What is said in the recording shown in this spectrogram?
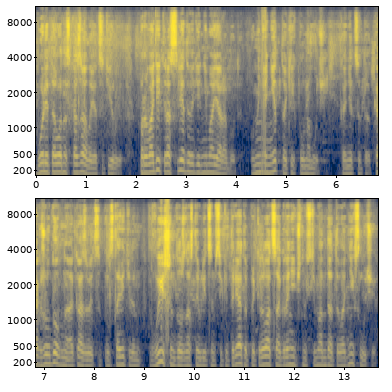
Более того, она сказала, я цитирую, «Проводить расследование не моя работа. У меня нет таких полномочий. Конец цитаты. Как же удобно, оказывается, представителям высшим должностным лицам секретариата прикрываться ограниченностью мандата в одних случаях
